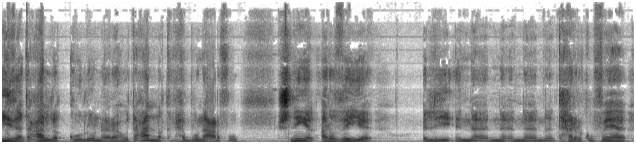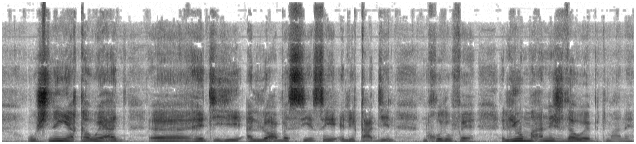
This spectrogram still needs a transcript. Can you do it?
إذا تعلق قولوا لنا راهو تعلق نحبوا نعرفوا شنو هي الأرضية اللي نتحركوا فيها وشنية قواعد آه هذه اللعبة السياسية اللي قاعدين نخوضوا فيها. اليوم ما عندناش ضوابط معناه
